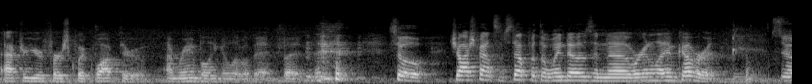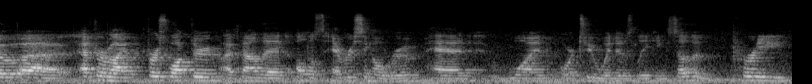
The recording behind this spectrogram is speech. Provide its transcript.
after your first quick walkthrough, I'm rambling a little bit, but so Josh found some stuff with the windows and uh, we're gonna let him cover it. So uh, after my first walkthrough, I found that almost every single room had one or two windows leaking. Some of them pretty,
